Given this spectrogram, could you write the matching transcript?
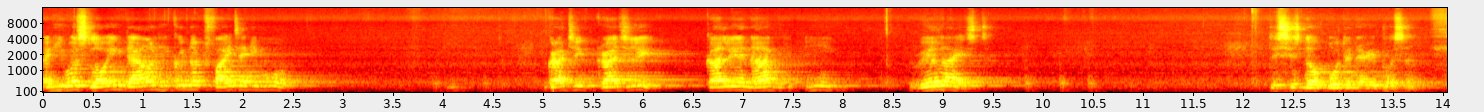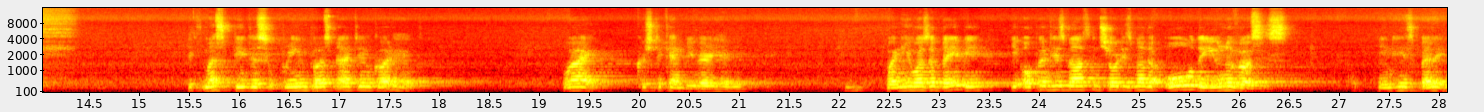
And he was slowing down. He could not fight anymore. Gradually, gradually Kali and Nag, he realized this is no ordinary person. It must be the Supreme Personality of Godhead. Why? Krishna can be very heavy. When he was a baby, he opened his mouth and showed his mother all the universes in his belly.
